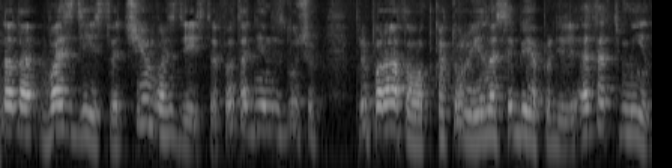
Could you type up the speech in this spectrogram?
надо воздействовать. Чем воздействовать? Вот один из лучших препаратов, вот, который я на себе определил, это тмин.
